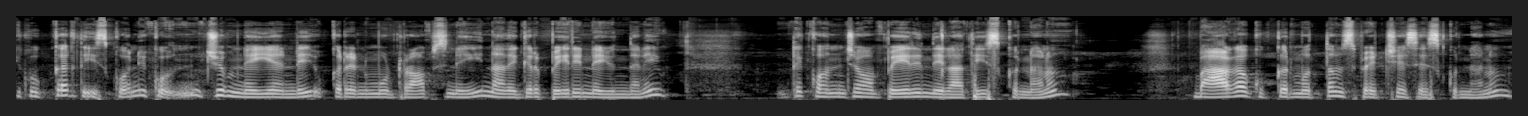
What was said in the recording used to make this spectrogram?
ఈ కుక్కర్ తీసుకొని కొంచెం నెయ్యి అండి ఒక రెండు మూడు డ్రాప్స్ నెయ్యి నా దగ్గర పేరిన నెయ్యి ఉందని. అంటే కొంచెం పేరింది ఇలా తీసుకున్నాను. బాగా కుక్కర్ మొత్తం స్ప్రెడ్ చేసేసుకున్నాను.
